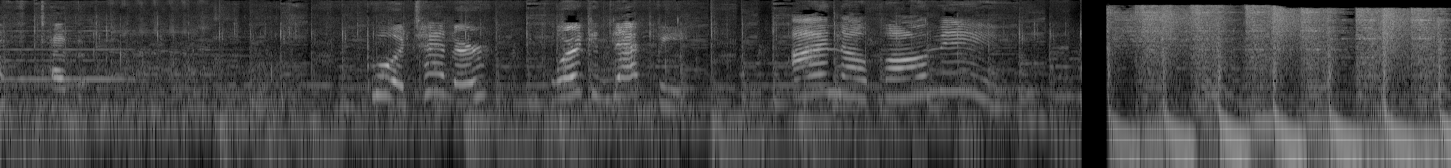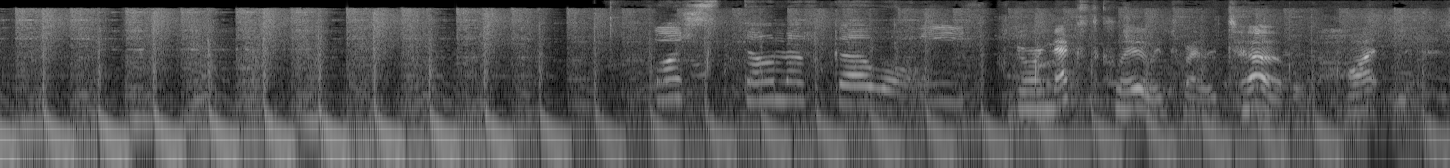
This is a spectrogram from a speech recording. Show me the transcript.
Of tether. Pool tether? Where could that be? I know, follow me. Stone of gold. Your next clue is by the tub of hotness.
